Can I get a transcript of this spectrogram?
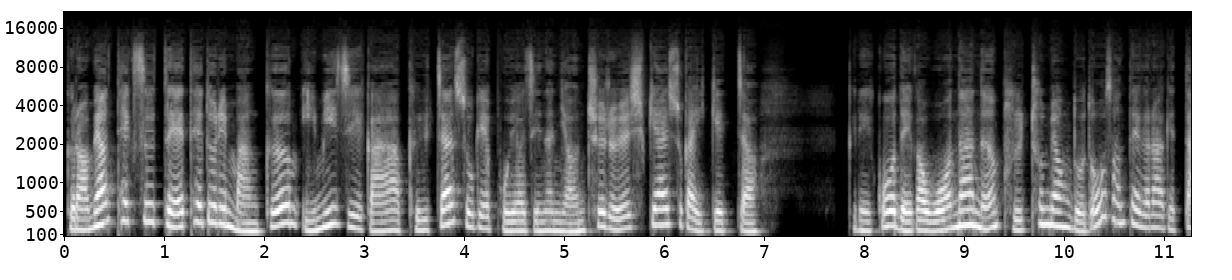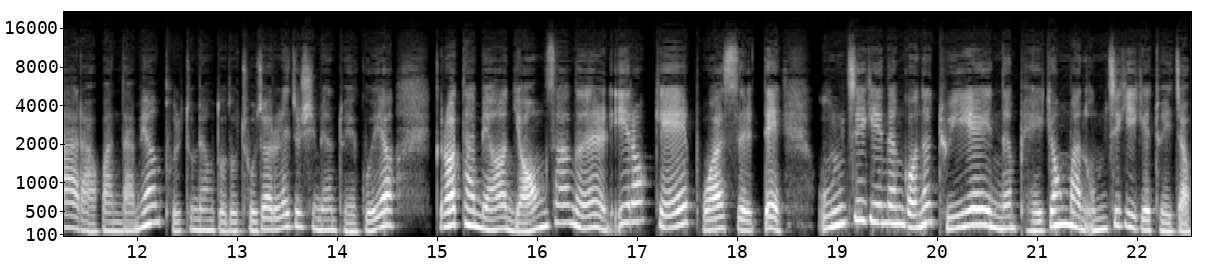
그러면 텍스트의 테두린 만큼 이미지가 글자 속에 보여지는 연출을 쉽게 할 수가 있겠죠. 그리고 내가 원하는 불투명도도 선택을 하겠다라고 한다면 불투명도도 조절을 해주시면 되고요. 그렇다면 영상을 이렇게 보았을 때 움직이는 거는 뒤에 있는 배경만 움직이게 되죠.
